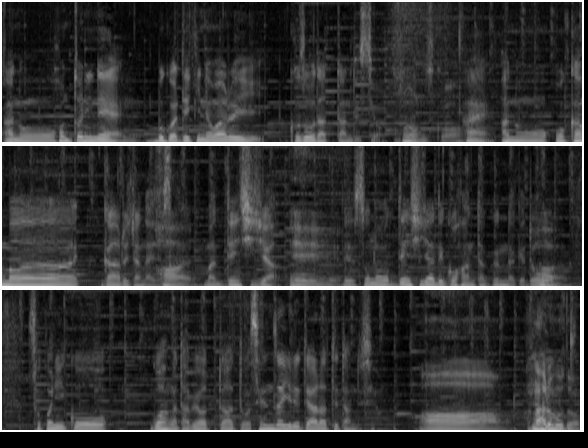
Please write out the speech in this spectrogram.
あのー本当にね、僕は出来の悪い小僧だったんですよ。そうなんですか、はい、あのーお釜があるじゃないですか、はい。まあ、電子ジャええ。ーでその電子ジャーでご飯炊くんだけど、はい。そこにこうご飯が食べ終わった後洗剤入れて洗ってたんですよ。ああなるほど、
